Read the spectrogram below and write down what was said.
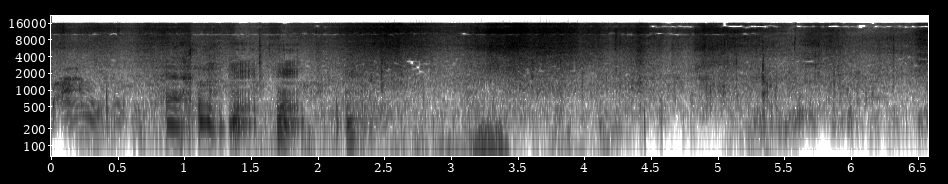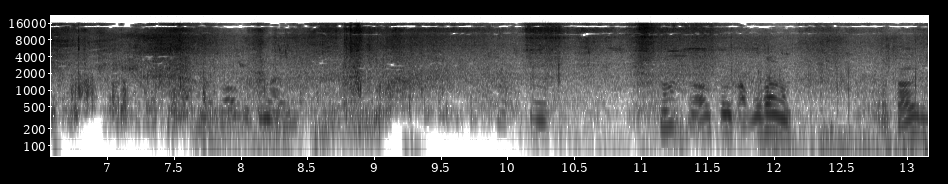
Bả Nó, nó, nó cọc phải không? Rồi tới đi.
